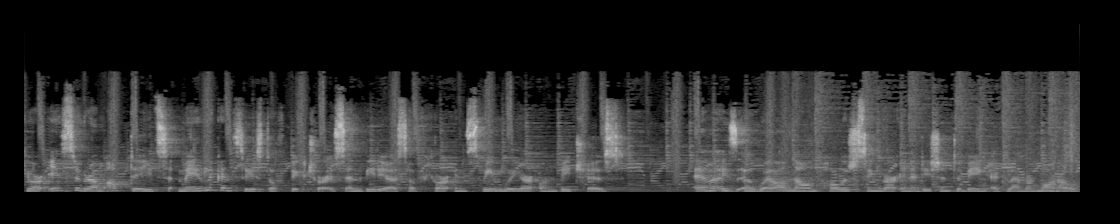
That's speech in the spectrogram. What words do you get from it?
Her Instagram updates mainly consist of pictures and videos of her in swimwear on beaches. Ewa is a well-known Polish singer in addition to being a glamour model.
